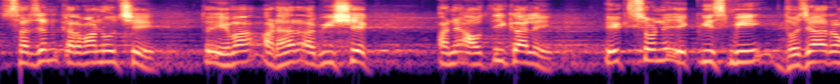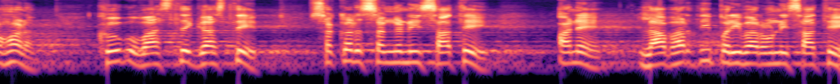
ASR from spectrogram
સર્જન કરવાનું છે, તો એવા અઢાર અભિષેક અને આવતીકાલે એકસો ને એકવીસમી ધ્વજારોહણ ખૂબ વાસ્તે ગાસ્તે સકળ સંઘની સાથે અને લાભાર્થી પરિવારોની સાથે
